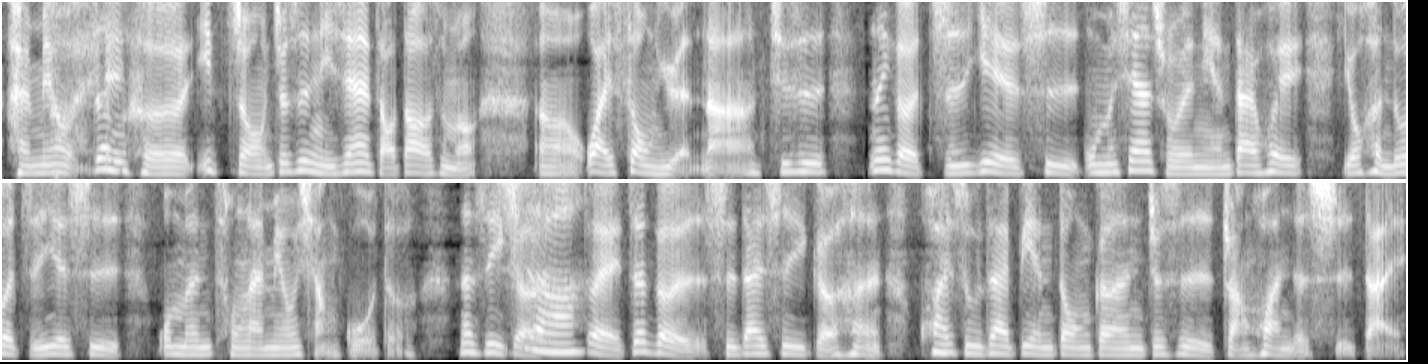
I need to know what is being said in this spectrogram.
还没有任何一种，就是你现在找到什么呃外送员呐、啊，其实那个职业是我们现在处的年代会有很多的职业是我们从来没有想过的。那是一个是、啊、对这个时代是一个很快速在变动跟就是转换的时代，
